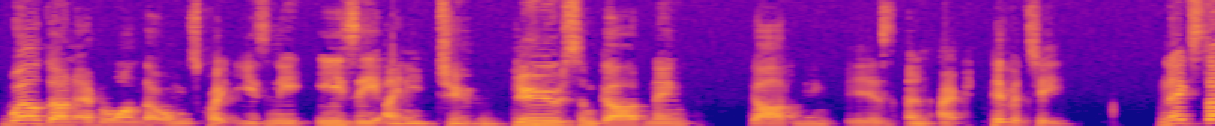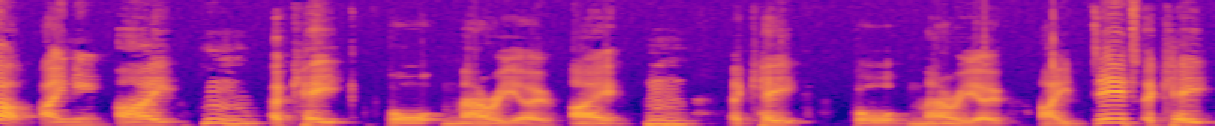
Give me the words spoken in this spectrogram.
Well done, everyone. That one was quite easy. Easy. I need to do some gardening. Gardening is an activity. Next up, I need I hmm a cake for Mario. I hmm a cake for Mario. I did a cake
